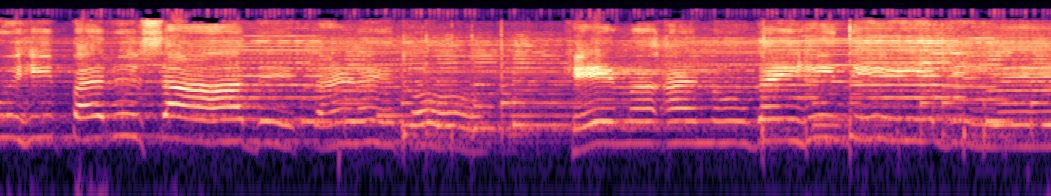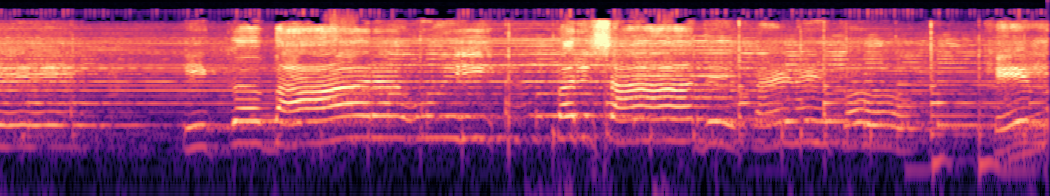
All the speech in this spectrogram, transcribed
उही पर साध कण को खेम अनुगही दीजिए। एक बार उही प्रसाद कण को खेम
